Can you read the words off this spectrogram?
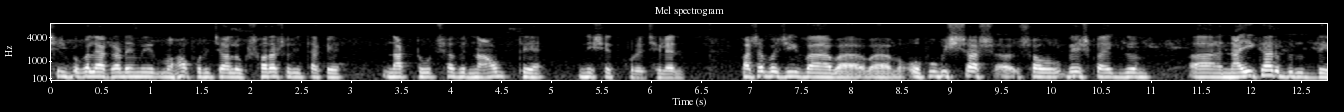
শিল্পকলা একাডেমির মহাপরিচালক সরাসরি তাকে নাট্য উৎসবে না উঠতে নিষেধ করেছিলেন। পাশাপাশি বা অপু বিশ্বাস সহ বেশ কয়েকজন নায়িকার বিরুদ্ধে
